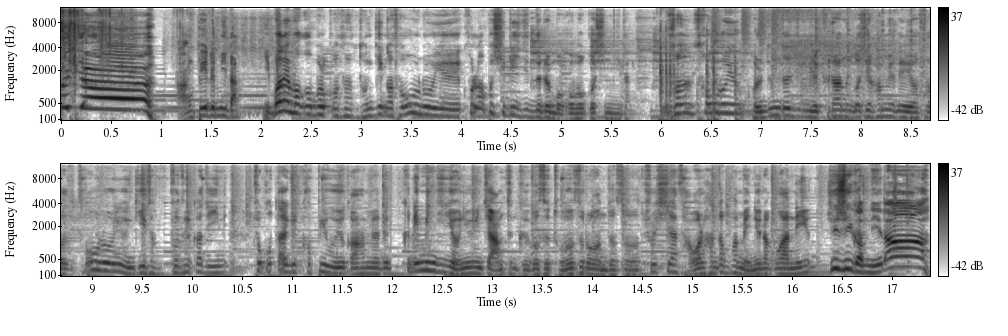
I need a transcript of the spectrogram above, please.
으쌰 앙피르입니다. 이번에 먹어볼 것은 던킨과 서울우유의 콜라보 시리즈들을 먹어볼 것입니다. 우선 서울우유 골든저지 밀크라는 것이 함유되어서 서울우유 인기 상품 세 가지인 초코 딸기 커피 우유가 함유된 크림인지 연유인지 암튼 그것을 도넛으로 얹어서 출시한 4월 한정판 메뉴라고 하네요. 시식합니다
